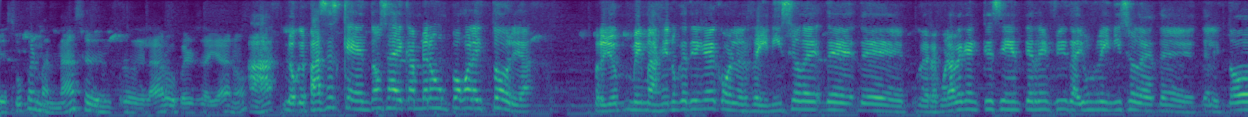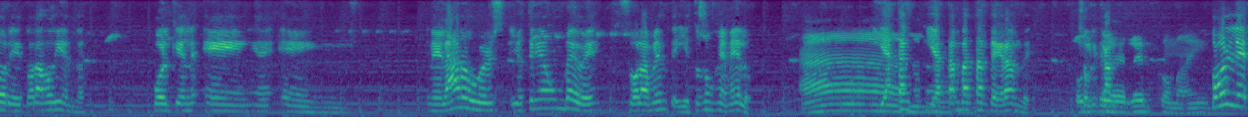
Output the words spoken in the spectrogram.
de Superman nace dentro del Arrowverse allá, ¿no? Ajá. Lo que pasa es que entonces ahí cambiaron un poco la historia. Pero yo me imagino que tiene que ver con el reinicio de. de, de- porque recuerda que en Crisis en Tierra Infinita hay un reinicio de, de- de la historia y todas las jodiendas. Porque en, en, en, en el Arrowverse ellos tenían un bebé solamente y estos son gemelos. Ah, Y ya están, y ya están bastante grandes. de. Ponle,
